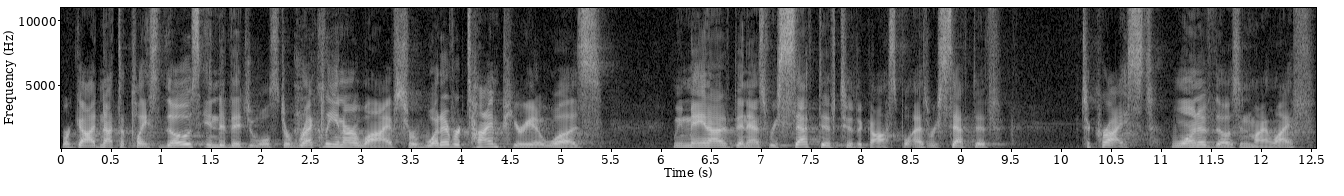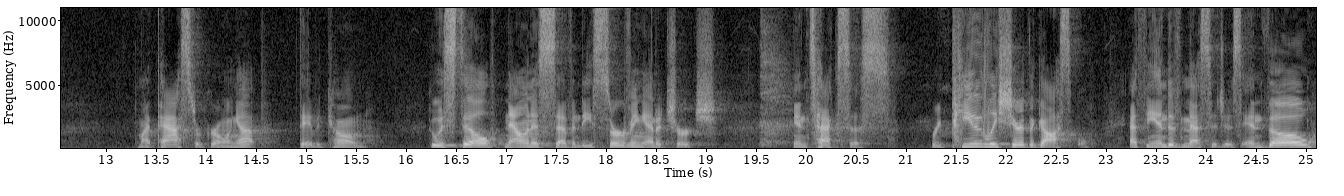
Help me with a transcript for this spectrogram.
were God not to place those individuals directly in our lives for whatever time period it was, we may not have been as receptive to the gospel, as receptive to Christ. One of those in my life, my pastor growing up, David Cohn, who is still now in his 70s serving at a church in Texas, repeatedly shared the gospel at the end of messages. And though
